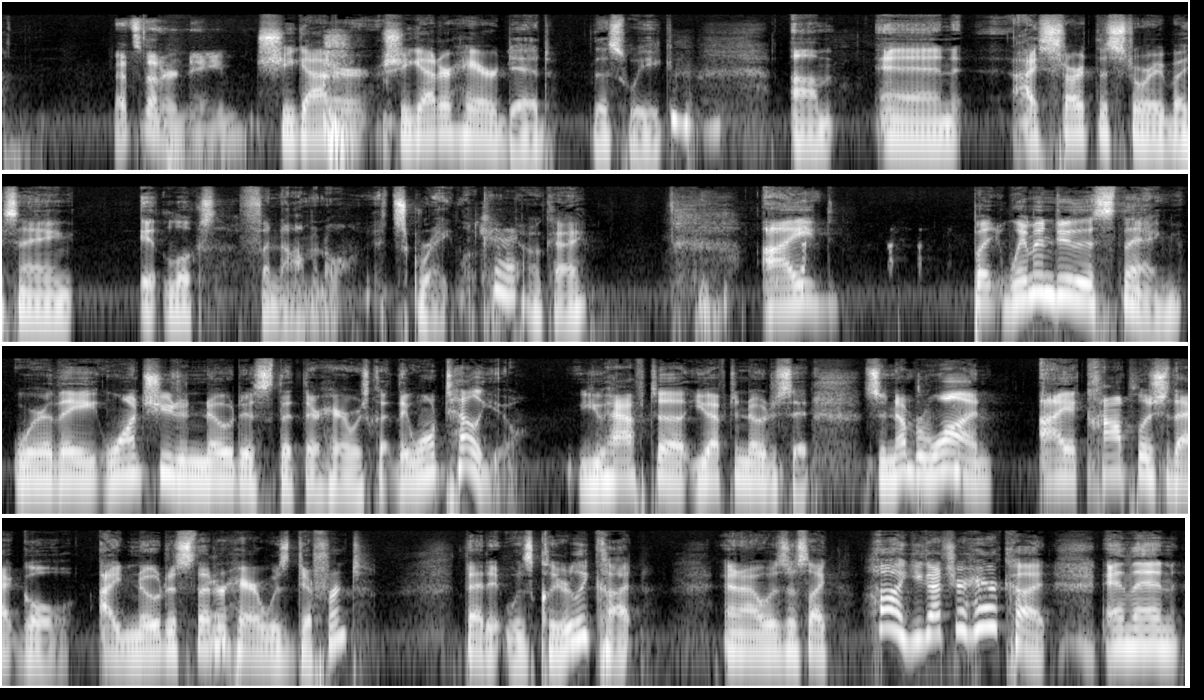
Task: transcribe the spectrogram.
That's not her name. she got her she got her hair did this week, um, and I start the story by saying it looks phenomenal. It's great looking. Okay. Okay, I. But women do this thing where they want you to notice that their hair was cut. They won't tell you. You have to you have to notice it. So number 1, I accomplished that goal. I noticed that her hair was different, that it was clearly cut, and I was just like, "Huh, you got your hair cut." And then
